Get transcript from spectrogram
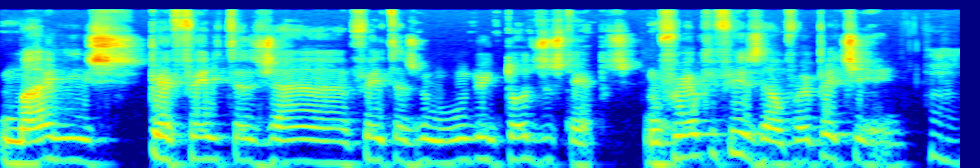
mais perfeitas já feitas no mundo em todos os tempos. Não fui eu que fiz, não, foi o Petit. Uhum.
